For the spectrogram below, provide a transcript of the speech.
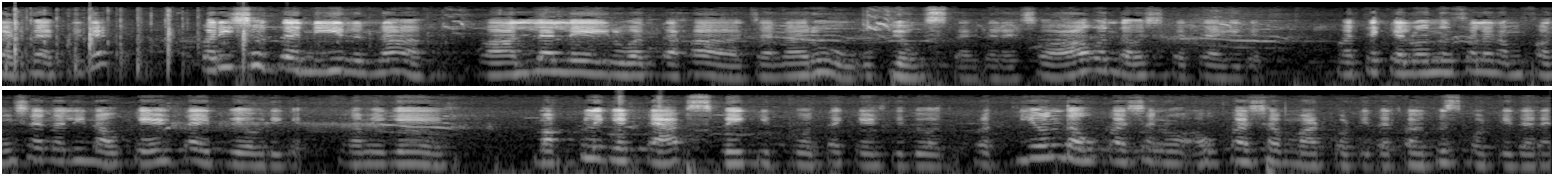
ಕಡಿಮೆ ಆಗ್ತಿದೆ. ಪರಿಶುದ್ಧ ನೀರನ್ನ ಅಲ್ಲಲ್ಲೇ ಇರುವಂತಹ ಜನರು ಉಪಯೋಗಿಸ್ತಾ ಇದ್ದಾರೆ. ಸೊ ಆ ಒಂದು ಅವಶ್ಯಕತೆ ಆಗಿದೆ. ಮತ್ತೆ ಕೆಲವೊಂದೊಂದ್ಸಲ ನಮ್ಮ ಫಂಕ್ಷನ್ ಅಲ್ಲಿ ನಾವು ಕೇಳ್ತಾ ಇದ್ವಿ ಅವರಿಗೆ. ನಮಗೆ ಮಕ್ಕಳಿಗೆ ಟ್ಯಾಬ್ಸ್ ಬೇಕಿತ್ತು ಅಂತ ಕೇಳ್ತಿದ್ವಿ. ಅದು ಪ್ರತಿಯೊಂದು ಅವಕಾಶನೂ ಅವಕಾಶ ಮಾಡಿಕೊಟ್ಟಿದ್ದಾರೆ, ಕಲ್ಪಿಸ್ಕೊಟ್ಟಿದ್ದಾರೆ.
